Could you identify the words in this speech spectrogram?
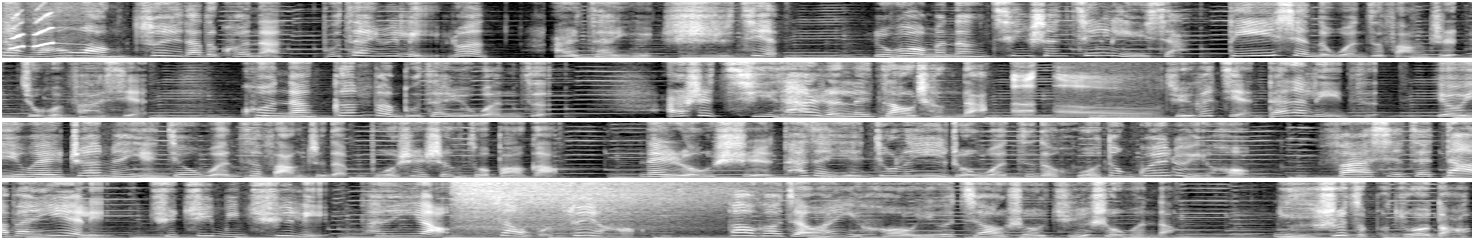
但往往最大的困难不在于理论，而在于实践。如果我们能亲身经历一下第一线的蚊子防治，就会发现，困难根本不在于蚊子。而是其他人类造成的。举个简单的例子，有一位专门研究蚊子防治的博士生做报告，内容是他在研究了一种蚊子的活动规律以后，发现，在大半夜里去居民区里喷药效果最好。报告讲完以后，一个教授举手问道：“你是怎么做到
